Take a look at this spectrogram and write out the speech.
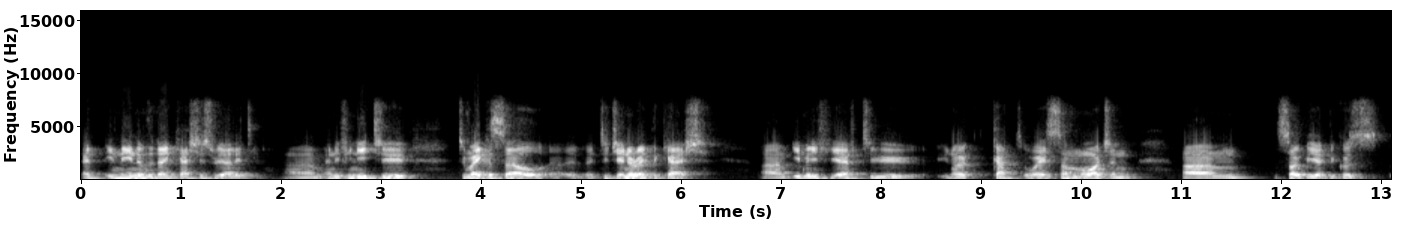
at, in the end of the day, cash is reality. Um, and if you need to to make a sale uh, to generate the cash, um, even if you have to, you know, cut away some margin, um, so be it. Because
